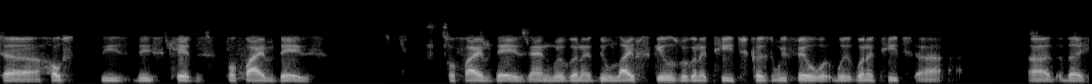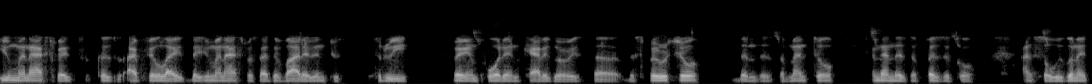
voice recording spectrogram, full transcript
to host these these kids for five days for five days and we're going to do life skills. We're going to teach because we feel we're going to teach uh, uh, the human aspects because i feel like the human aspects are divided into three very important categories the, the spiritual then there's the mental and then there's the physical. And so we're going to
